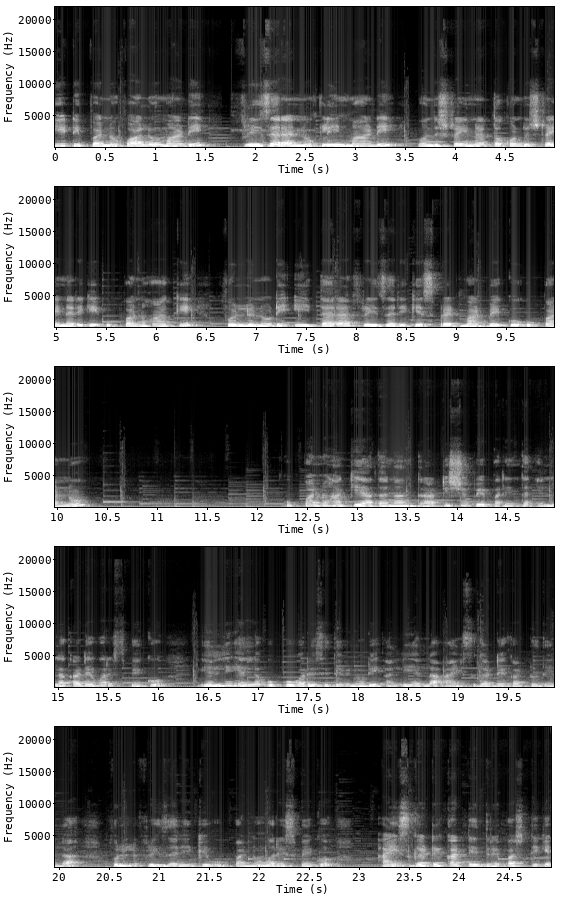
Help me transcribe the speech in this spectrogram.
ಈ ಟಿಪ್ಪನ್ನು ಫಾಲೋ ಮಾಡಿ ಫ್ರೀಸರನ್ನು ಕ್ಲೀನ್ ಮಾಡಿ, ಒಂದು ಸ್ಟ್ರೈನರ್ ತಗೊಂಡು ಸ್ಟ್ರೈನರಿಗೆ ಉಪ್ಪನ್ನು ಹಾಕಿ ಫುಲ್ಲು ನೋಡಿ ಈ ಥರ ಫ್ರೀಸರಿಗೆ ಸ್ಪ್ರೆಡ್ ಮಾಡಬೇಕು ಉಪ್ಪನ್ನು. ಉಪ್ಪನ್ನು ಹಾಕಿ ಆದ ನಂತರ ಟಿಶ್ಯೂ ಪೇಪರಿಂದ ಎಲ್ಲ ಕಡೆ ಒರೆಸಬೇಕು. ಎಲ್ಲಿ ಎಲ್ಲ ಉಪ್ಪು ಒರೆಸಿದ್ದೀವಿ ನೋಡಿ, ಅಲ್ಲಿ ಎಲ್ಲ ಐಸ್ ಗಡ್ಡೆ ಕಟ್ಟುವುದಿಲ್ಲ. ಫುಲ್ ಫ್ರೀಸರಿಗೆ ಉಪ್ಪನ್ನು ಒರೆಸಬೇಕು. ಐಸ್ ಗಡ್ಡೆ ಕಟ್ಟಿದರೆ ಫಸ್ಟಿಗೆ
